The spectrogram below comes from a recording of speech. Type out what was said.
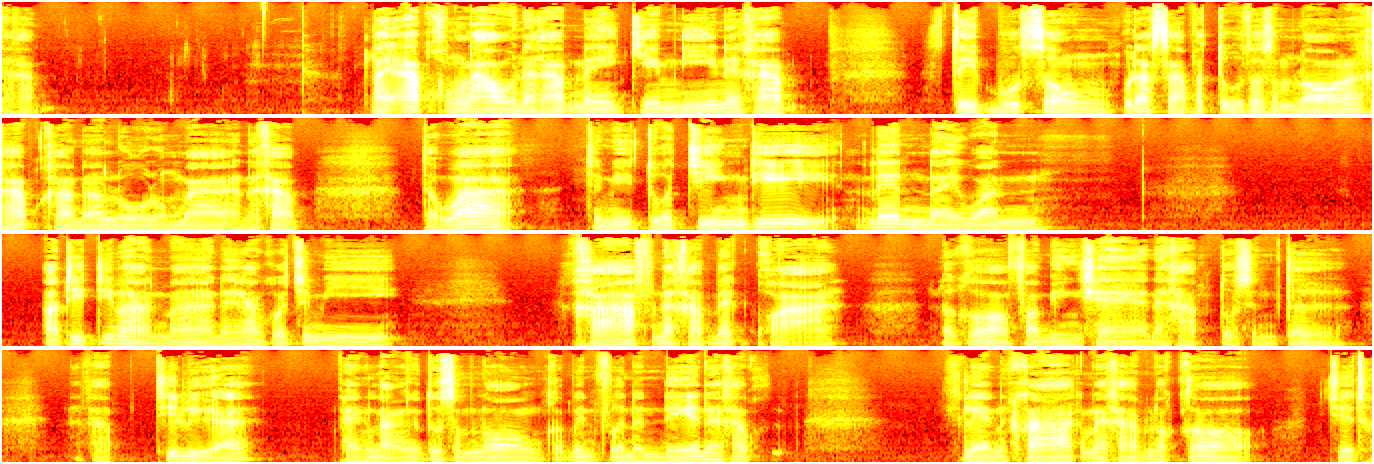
นะครับ line up ของเรานะครับในเกมนี้นะครับสตีฟบรูซส่งผู้รักษาประตูตัวสำรองนะครับคาร์ลดาร์โลว์ลงมานะครับ แต่ว่าจะมีตัวจริงที่เล่นในวันอาทิตย์ที่ผ่านมานะครับ ก็จะมีคราฟท์นะครับแบ็คขวา แล้วก็ฟาเบียนแชร์นะครับตัวเซนเตอร์นะครับที่เหลือแผงหลังตัวสำรองก็เป็นเฟอร์นันเดสนะครับเคียแรนคลาร์กนะครับ แล้วก็เจโทร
